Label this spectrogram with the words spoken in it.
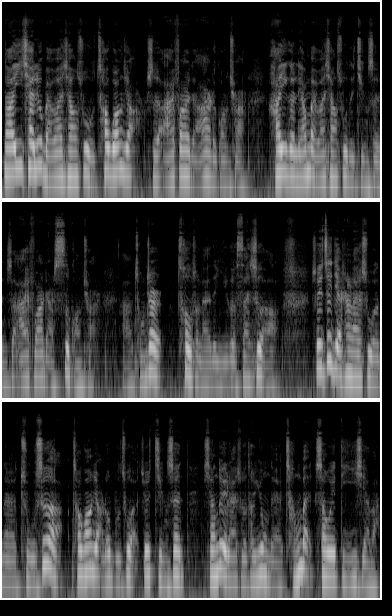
那一千六百万像素超广角是 f 二点二的光圈，还有一个两百万像素的景深是 f 二点四光圈啊，从这儿凑出来的一个三摄啊，所以这点上来说呢，主摄超广角都不错，就是景深相对来说它用的成本稍微低一些吧，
